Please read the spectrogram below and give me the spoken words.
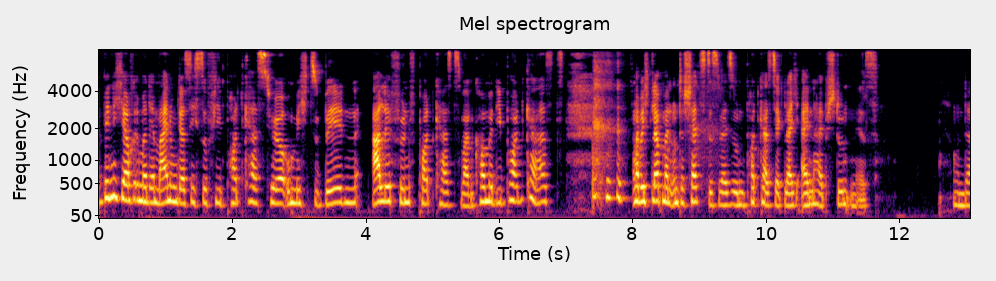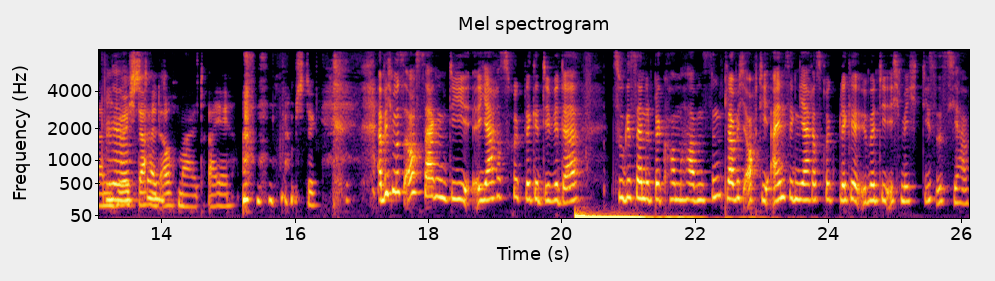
bin ich ja auch immer der Meinung, dass ich so viel Podcast höre, um mich zu bilden. Alle fünf Podcasts waren Comedy-Podcasts. Aber ich glaube, man unterschätzt es, weil so ein Podcast ja gleich eineinhalb Stunden ist. Und dann ja, höre ich stimmt. da halt auch mal drei am Stück. Aber ich muss auch sagen, die Jahresrückblicke, die wir da zugesendet bekommen haben, sind, glaube ich, auch die einzigen Jahresrückblicke, über die ich mich dieses Jahr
